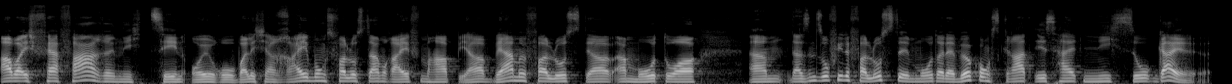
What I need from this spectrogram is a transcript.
aber ich verfahre nicht 10 Euro, weil ich ja Reibungsverluste am Reifen habe, ja, Wärmeverlust ja, am Motor. Ähm, da sind so viele Verluste im Motor, der Wirkungsgrad ist halt nicht so geil.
